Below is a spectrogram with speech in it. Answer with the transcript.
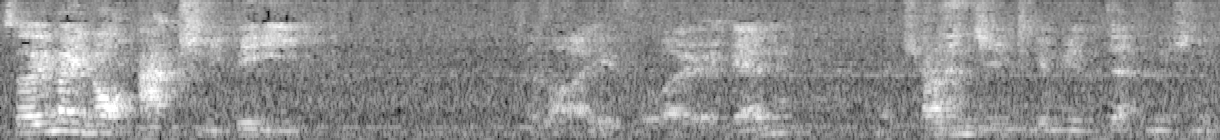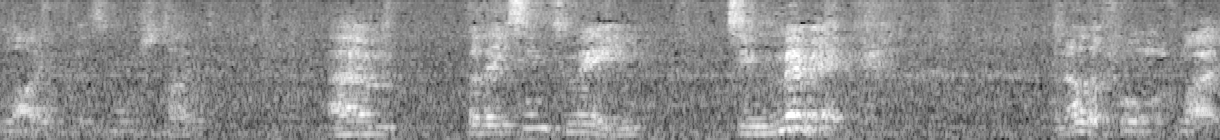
So they may not actually be alive, although again, I challenge you to give me a definition of life that's watertight. Um, but they seem to me to mimic another form of life.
